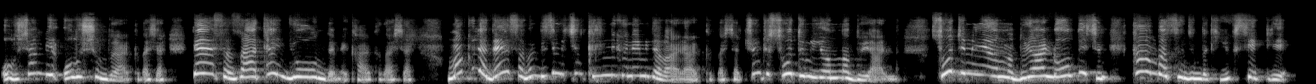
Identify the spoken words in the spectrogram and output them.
oluşan bir oluşumdur arkadaşlar. Densa zaten yoğun demek arkadaşlar. Makula densa'nın bizim için klinik önemi de var arkadaşlar. Çünkü sodyum iyonuna duyarlı. Sodyum iyonuna duyarlı olduğu için kan basıncındaki yüksekliği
